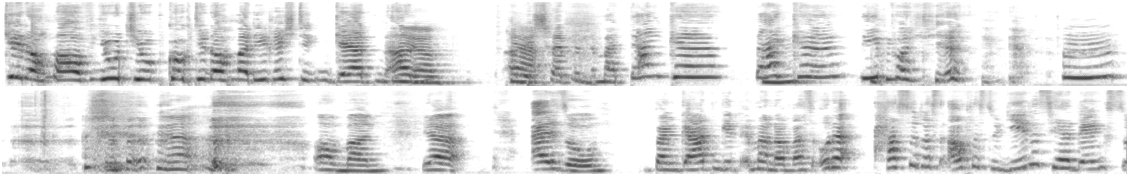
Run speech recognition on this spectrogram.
geh doch mal auf YouTube, guck dir doch mal die richtigen Gärten an. Ja. Aber Ja. Mhm. ich schreibe dann immer, danke, danke, lieb von dir. ja. Oh Mann, ja. Also, beim Garten geht immer noch was. Oder hast du das auch, dass du jedes Jahr denkst, so,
